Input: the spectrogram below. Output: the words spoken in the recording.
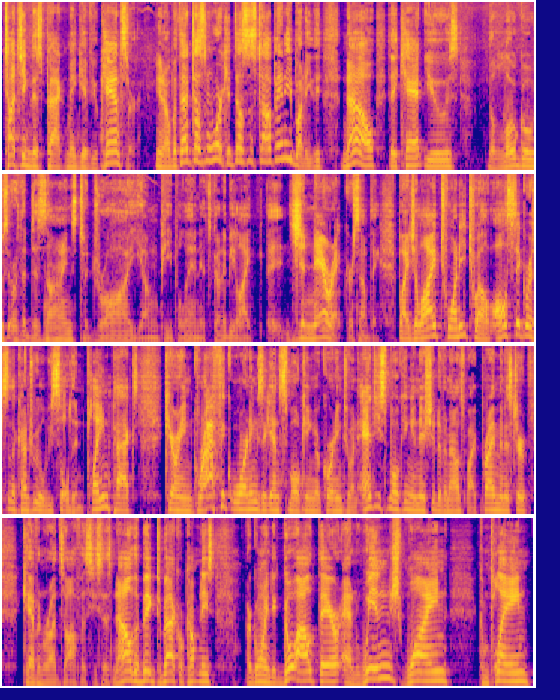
touching this pack may give you cancer. You know, but that doesn't work. It doesn't stop anybody. Now they can't use the logos or the designs to draw young people in. It's going to be like uh, generic or something. By July 2012, all cigarettes in the country will be sold in plain packs carrying graphic warnings against smoking, according to an anti smoking initiative announced by Prime Minister Kevin Rudd's office. He says now the big tobacco companies are going to go out there and whinge, whine, complain.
